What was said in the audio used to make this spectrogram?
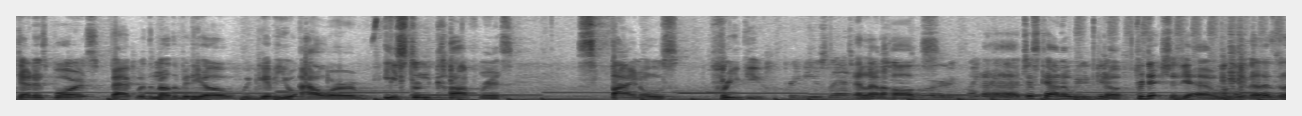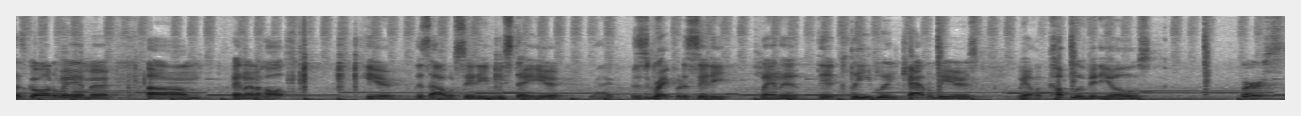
Dead End Sports, back with another video. We're giving you our Eastern Conference Finals preview. Previews slash Atlanta Hawks. like, Uh, just kind of, we you know, predictions. Yeah, we, let's, let's go all the way in, man. Um, Atlanta Hawks here. This is our city. We stay here. Right. This is great for the city. Playing the, the Cleveland Cavaliers. We have a couple of videos. First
